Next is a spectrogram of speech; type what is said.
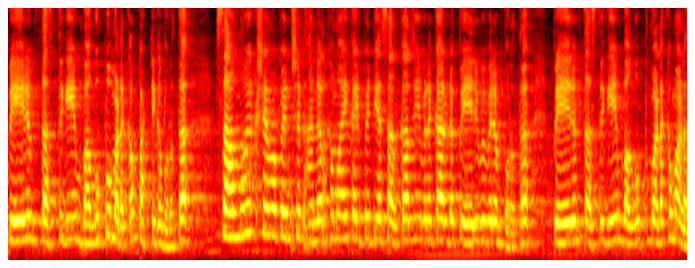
പേരും തസ്തികയും വകുപ്പുമടക്കം പട്ടിക പുറത്ത്. സാമൂഹ്യക്ഷേമ പെൻഷൻ അനർഹമായി കൈപ്പറ്റിയ സർക്കാർ ജീവനക്കാരുടെ പേര് വിവരം പുറത്ത്. പേരും തസ്തികയും വകുപ്പും അടക്കമാണ്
